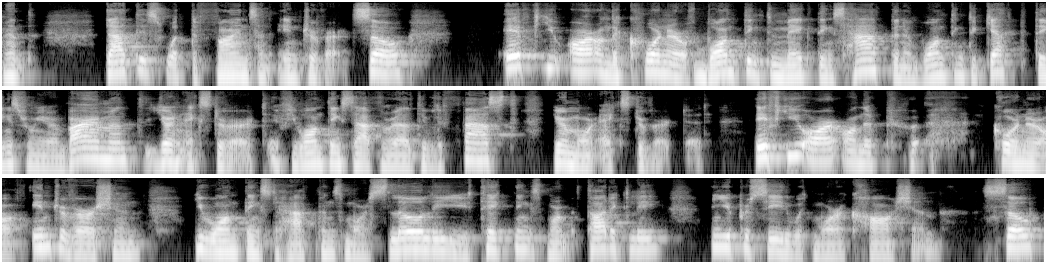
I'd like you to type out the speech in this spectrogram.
And that is what defines an introvert. So if you are on the corner of wanting to make things happen and wanting to get things from your environment, you're an extrovert. If you want things to happen relatively fast, you're more extroverted. If you are on the corner of introversion, you want things to happen more slowly, you take things more methodically, and you proceed with more caution. So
